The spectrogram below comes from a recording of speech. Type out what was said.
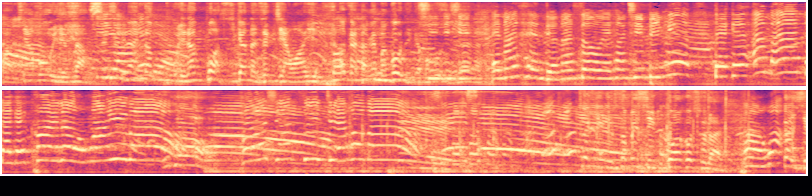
哇，真无闲啦，谢。谢谢。谢为咱拨时间来先真欢喜，我，甲大家问好一个。是是是，哎，咱现场咱所有的乡亲朋友，呃，我也是。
